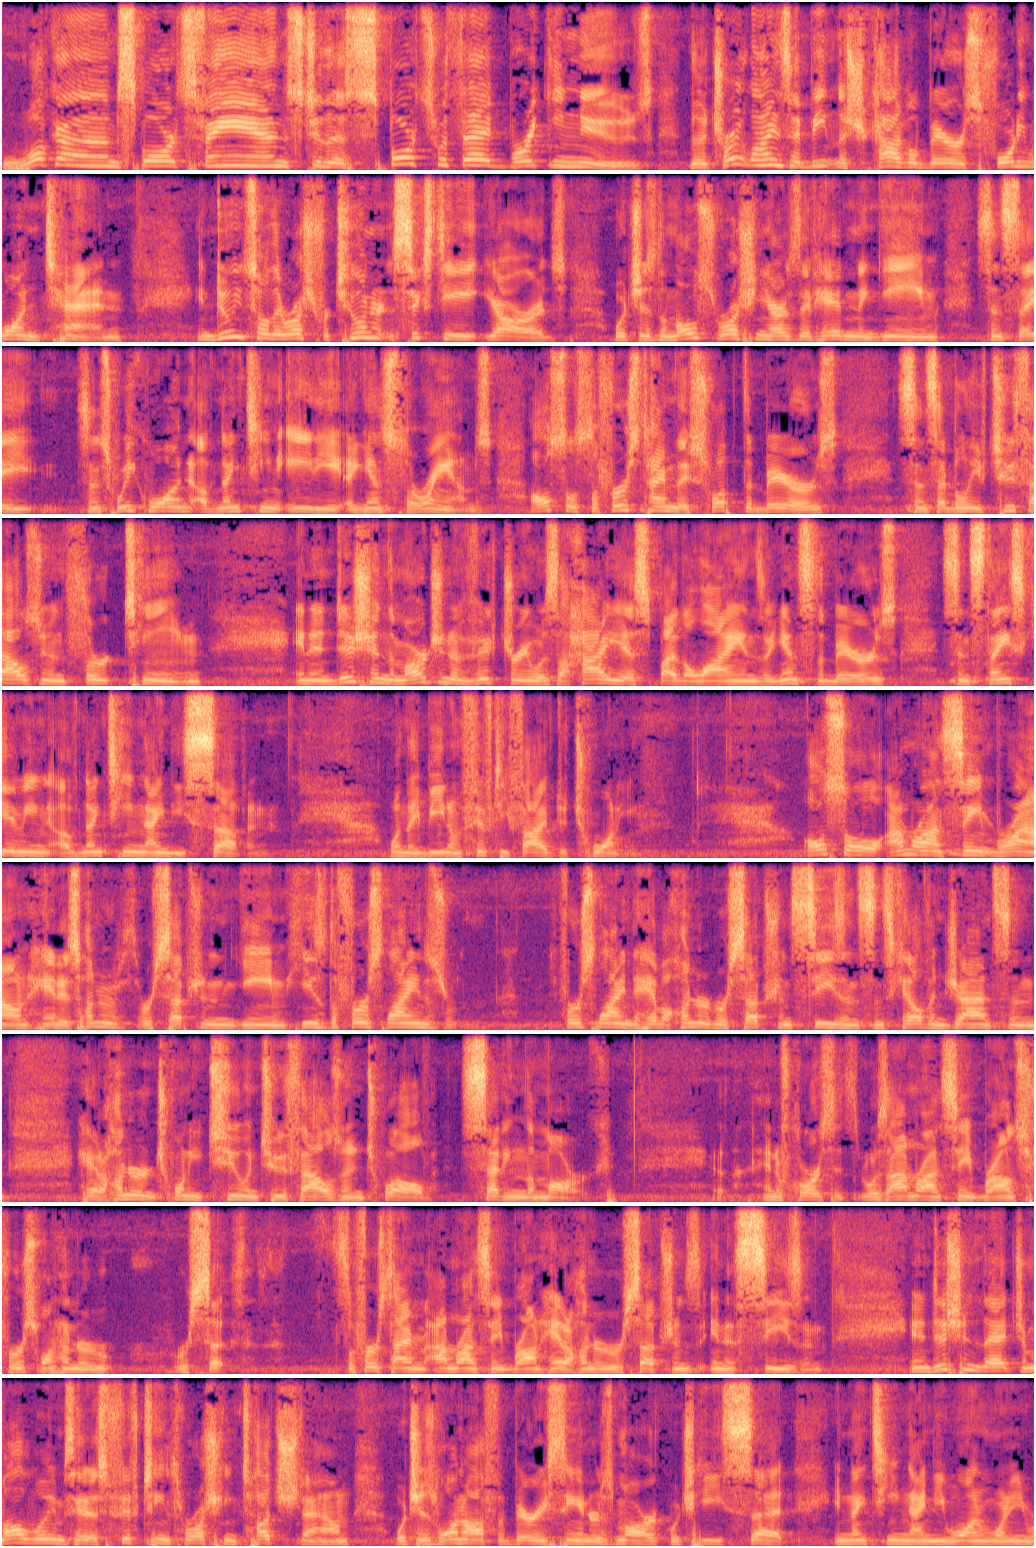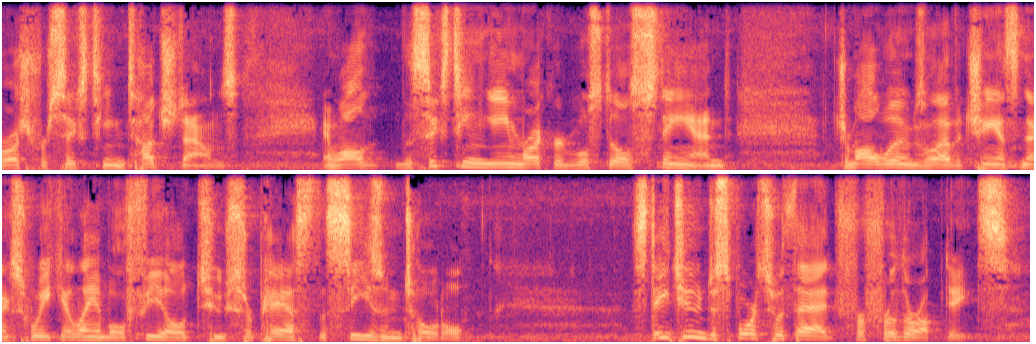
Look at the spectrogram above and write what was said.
Welcome, sports fans, to the Sports with Ed breaking news. The Detroit Lions have beaten the Chicago Bears 41 10. In doing so, they rushed for 268 yards, which is the most rushing yards they've had in a game since they since week one of 1980 against the Rams. Also, it's the first time they've swept the Bears since I believe 2013. In addition, the margin of victory was the highest by the Lions against the Bears since Thanksgiving of 1997 when they beat them 55 to 20. Also, Amon-Ra St. Brown had his 100th reception game. He's the first Lions first line to have a 100 reception season since Calvin Johnson had 122 in 2012, setting the mark. And of course, it was Amon-Ra St. Brown's first 100 it's the first time Amon St. Brown had 100 receptions in a season. In addition to that, Jamaal Williams had his 15th rushing touchdown, which is one off of Barry Sanders' mark, which he set in 1991 when he rushed for 16 touchdowns. And while the 16 game record will still stand, Jamaal Williams will have a chance next week at Lambeau Field to surpass the season total. Stay tuned to Sports with Ed for further updates.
